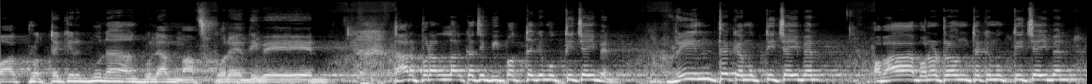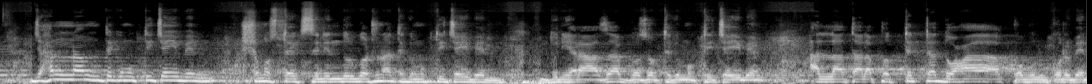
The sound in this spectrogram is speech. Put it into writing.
পাক প্রত্যেকের গুনাহ গুলাম মাফ করে দিবেন। তারপর আল্লাহর কাছে বিপদ থেকে মুক্তি চাইবেন, ঋণ থেকে মুক্তি চাইবেন, অভাব, অনটন থেকে মুক্তি চাইবেন জাহান্নাম থেকে মুক্তি চাইবেন, সমস্ত অ্যাক্সিডেন্ট দুর্ঘটনা থেকে মুক্তি চাইবেন, দুনিয়ার আজাব গজব থেকে মুক্তি চাইবেন। আল্লাহ তাআলা প্রত্যেকটা দোয়া কবুল করবেন।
